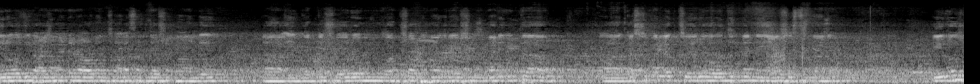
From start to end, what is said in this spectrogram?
ఈరోజు రాజమండ్రి రావడం చాలా సంతోషంగా ఉంది. ఈ కొత్త షోరూమ్ వర్క్షాప్ ఇనాగ్రేషన్ మరింత కస్టమర్లకు చేరువ అవుతుందని నేను ఆశిస్తున్నాను ఈరోజు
